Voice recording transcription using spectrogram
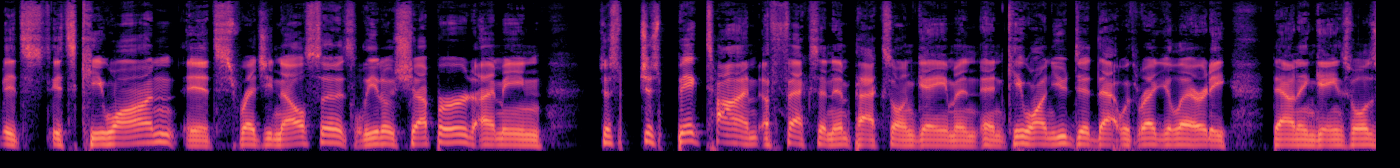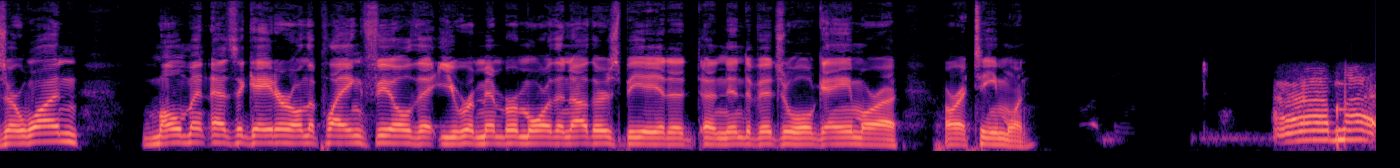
it's it's Keiwan, it's Reggie Nelson, it's Lito Sheppard. I mean, just just big time effects and impacts on game. And and Keiwan, you did that with regularity down in Gainesville. Is there one? Moment as a Gator on the playing field that you remember more than others, be it a, an individual game or a or a team one? Uh, my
